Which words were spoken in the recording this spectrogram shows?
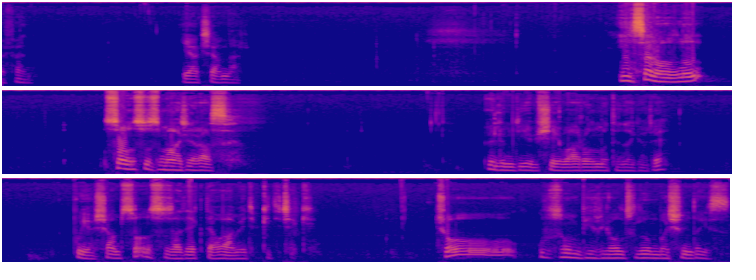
efendim. İyi akşamlar. İnsanoğlunun sonsuz macerası. Ölüm diye bir şey var olmadığına göre bu yaşam sonsuza dek devam edip gidecek. Çok uzun bir yolculuğun başındayız.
